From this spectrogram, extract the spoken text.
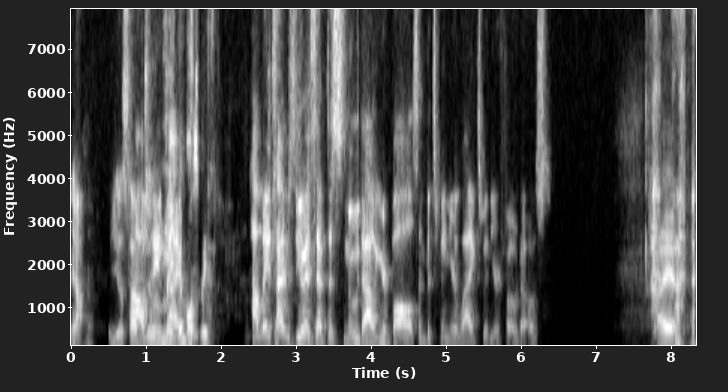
yeah, you just have How to many make the times- most of it. How many times do you guys have to smooth out your balls in between your legs with your photos? I,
